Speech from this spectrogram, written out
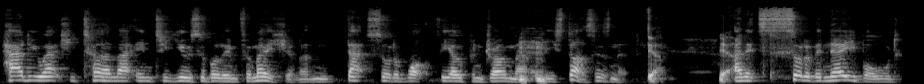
how do you actually turn that into usable information? And that's sort of what the Open Drone Map piece does, isn't it? Yeah. Yeah. And it's sort of enabled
